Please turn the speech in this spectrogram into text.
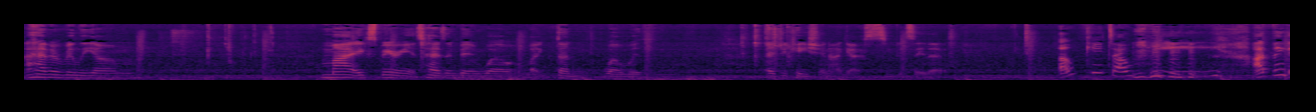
I haven't really um. My experience hasn't been well, like done well with education. I guess you could say that. Okie dokie. I think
